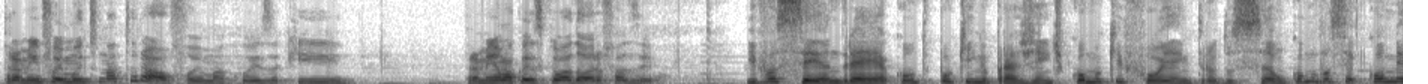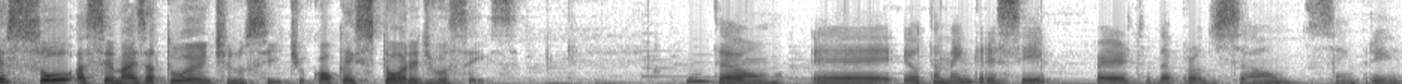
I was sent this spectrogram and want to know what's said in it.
para mim foi muito natural, foi uma coisa que para mim é uma coisa que eu adoro fazer. E você, Andréia, conta um pouquinho pra gente como que foi a introdução, como você começou a ser mais atuante no sítio, qual é a história de vocês? Então, é, eu também cresci perto da produção, sempre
